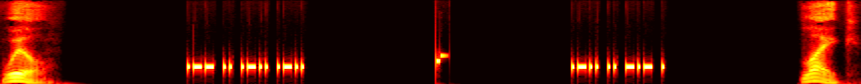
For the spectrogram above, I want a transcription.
Will. Like.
